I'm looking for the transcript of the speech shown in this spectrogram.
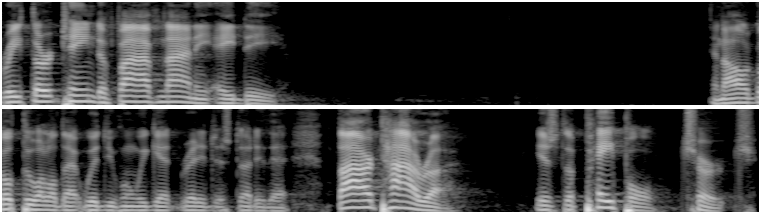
313 to 590 AD. And I'll go through all of that with you when we get ready to study that. Thyatira is the papal church.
